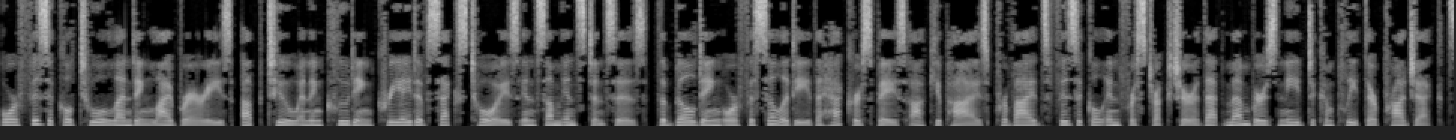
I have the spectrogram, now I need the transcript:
or physical tool lending libraries, up to and including creative sex toys in some instances. The building or facility the hackerspace occupies provides physical infrastructure that members need to complete their projects.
